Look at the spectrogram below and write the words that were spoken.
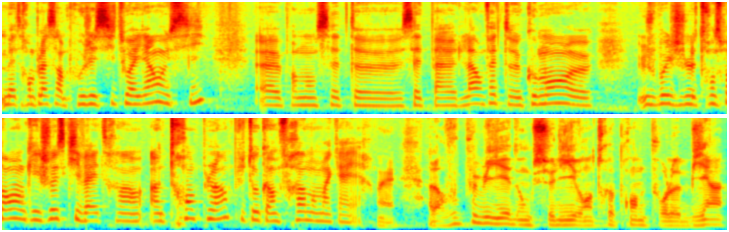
mettre en place un projet citoyen aussi pendant cette, cette période-là. En fait, comment euh, je, le transforme en quelque chose qui va être un, tremplin plutôt qu'un frein dans ma carrière. Alors, vous publiez donc ce livre Entreprendre pour le bien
